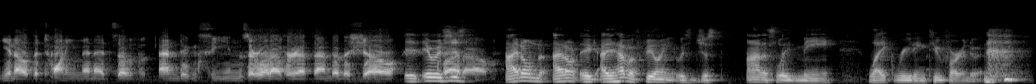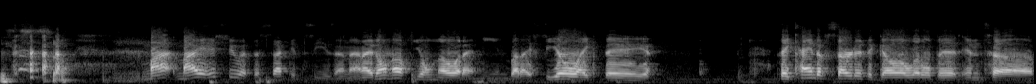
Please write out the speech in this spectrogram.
you know, the twenty minutes of ending scenes or whatever at the end of the show. it, it was But, just. um, I don't. I don't. I have a feeling it was just honestly me like reading too far into it. so My my issue with the second season, and I don't know if you'll know what I mean, but I feel like they they kind of started to go a little bit into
